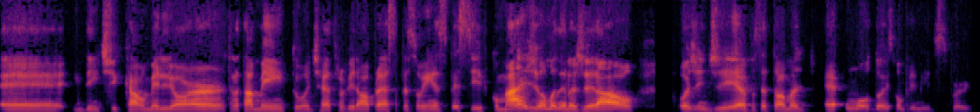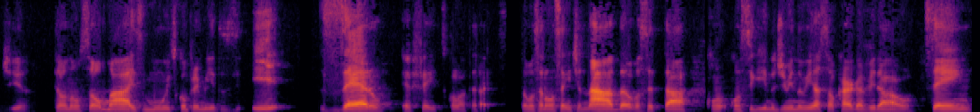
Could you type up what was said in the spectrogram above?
é, identificar o melhor tratamento antirretroviral para essa pessoa em específico. Mas, de uma maneira geral, hoje em dia, você toma é, um ou dois comprimidos por dia. Então, não são mais muitos comprimidos. E zero efeitos colaterais. Então, você não sente nada, você está conseguindo diminuir a sua carga viral sem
